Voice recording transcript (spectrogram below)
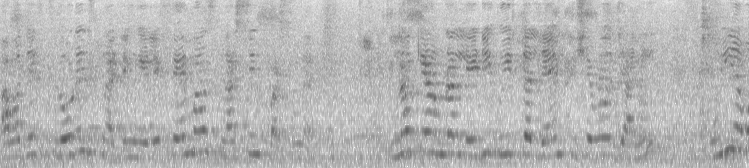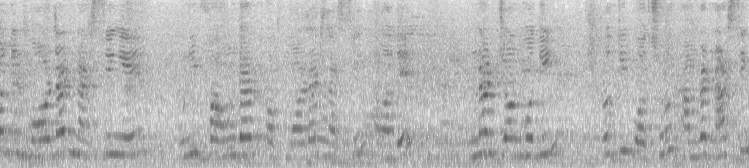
আমাদের ফ্লোরেন্স নাইটেঙ্গেলে ফেমাস নার্সিং পার্সোনাল ওনাকে আমরা লেডি উইথ দ্য ল্যাম্প হিসেবেও জানি। উনি আমাদের মডার্ন নার্সিংয়ের উনি ফাউন্ডার অফ মডার্ন নার্সিং আমাদের। ওনার জন্মদিন প্রতি বছর আমরা নার্সিং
